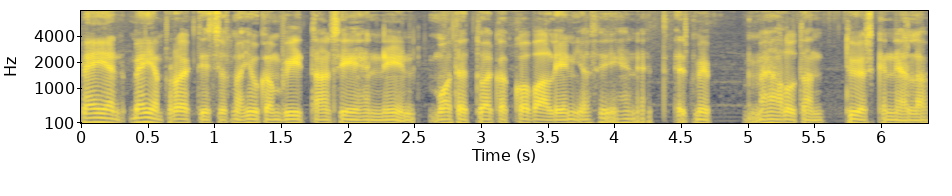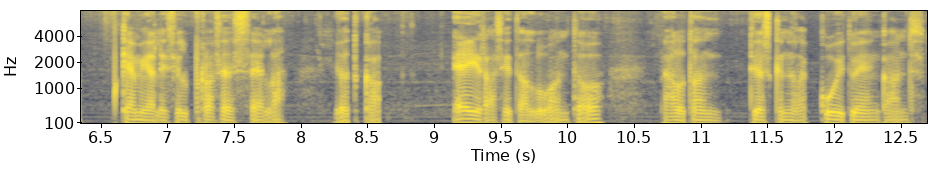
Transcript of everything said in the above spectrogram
Meidän, meidän projektissa, jos mä hiukan viittaan siihen, niin me otettu aika kova linja siihen, että, että me, me halutaan työskennellä kemiallisilla prosesseilla, jotka ei rasita luontoa. Me halutaan työskennellä kuitujen kanssa,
